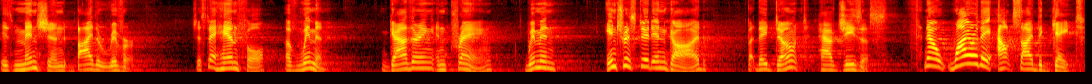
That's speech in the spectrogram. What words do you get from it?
is mentioned by the river. Just a handful of women gathering and praying, women interested in God, but they don't have Jesus. Now, why are they outside the gate?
